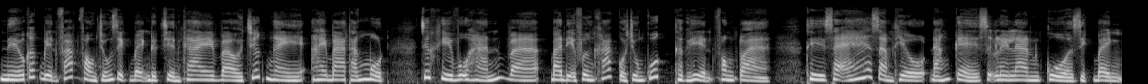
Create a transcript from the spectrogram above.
nếu các biện pháp phòng chống dịch bệnh được triển khai vào trước ngày 23 tháng 1, trước khi Vũ Hán và ba địa phương khác của Trung Quốc thực hiện phong tỏa, thì sẽ giảm thiểu đáng kể sự lây lan của dịch bệnh.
